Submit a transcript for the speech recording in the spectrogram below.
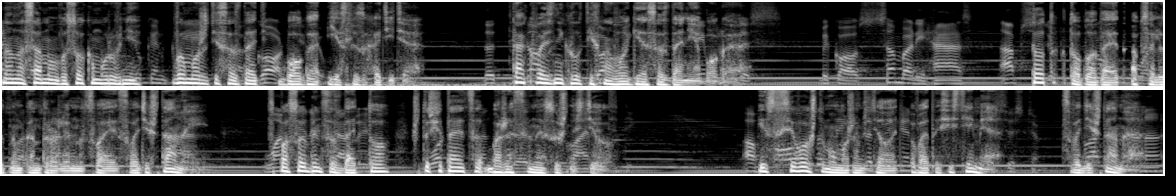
но на самом высоком уровне вы можете создать Бога, если захотите. Так возникла технология создания Бога. Тот, кто обладает абсолютным контролем над своей свадиштаной, способен создать то, что считается божественной сущностью. Из всего, что мы можем сделать в этой системе, свадиштана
